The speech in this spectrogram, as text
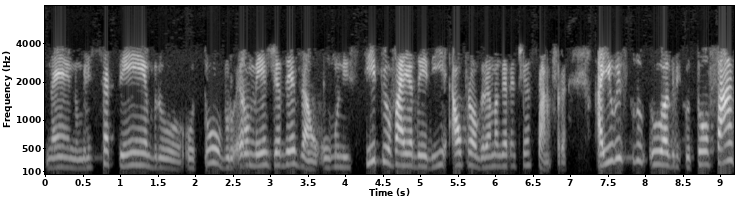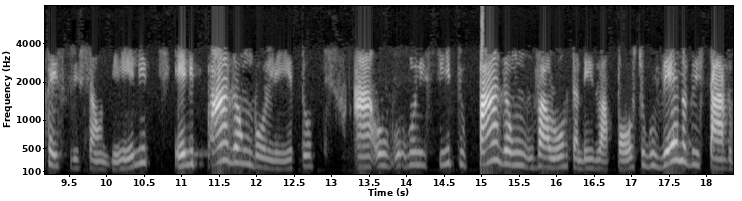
né, no mês de setembro, outubro, é o mês de adesão. O município vai aderir ao programa Garantia Safra. Aí o, o agricultor faz a inscrição dele, ele paga um boleto, a, o, o, município paga um valor também do aporte, o governo do estado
